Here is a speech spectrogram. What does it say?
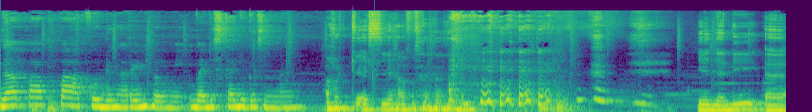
Gak apa-apa, aku dengerin Hilmi. Mbak Diska juga seneng. Oke siap. ya jadi eh,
